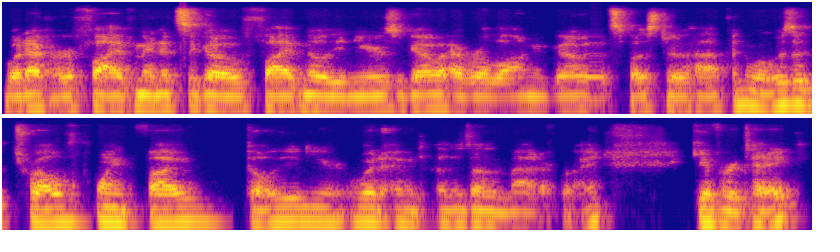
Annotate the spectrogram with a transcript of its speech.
whatever, five minutes ago, five million years ago, however long ago it's supposed to have happened, what was it, 12.5 billion years? It doesn't matter, right? Give or take,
